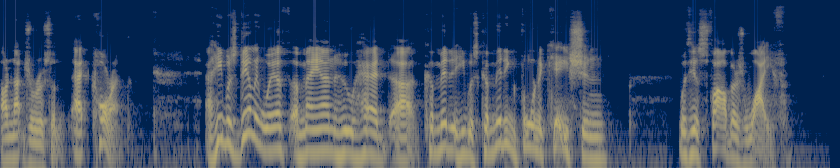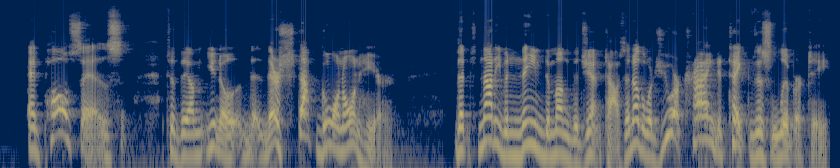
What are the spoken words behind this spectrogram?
or not Jerusalem, at Corinth. Uh, he was dealing with a man who had uh, committed, he was committing fornication with his father's wife. And Paul says to them, you know, th- there's stuff going on here that's not even named among the Gentiles. In other words, you are trying to take this liberty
